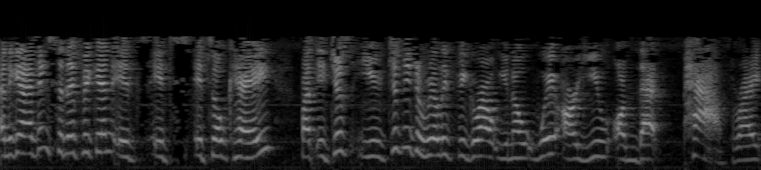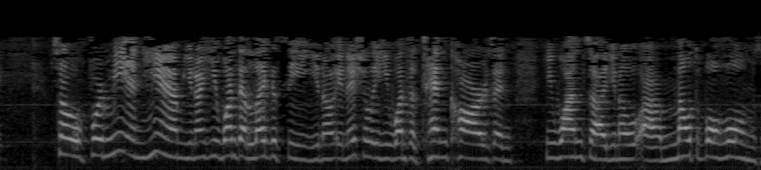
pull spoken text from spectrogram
And again, I think significant, it's, it's, it's okay, but it just, you just need to really figure out, you know, where are you on that path, right? So for me and him, you know, he wants a legacy. You know, initially he wants a 10 cars and he wants, uh, you know, uh, multiple homes.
